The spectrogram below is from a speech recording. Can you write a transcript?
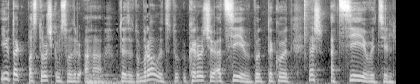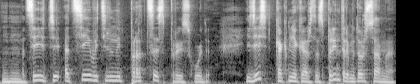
и вот так по строчкам смотрю, ага, вот этот убрал, этот, короче, отсеиваю. Вот такой вот, знаешь, отсеиватель. Мгм. Отсеиватель- отсеивательный процесс происходит. И здесь, как мне кажется, с принтерами то же самое.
